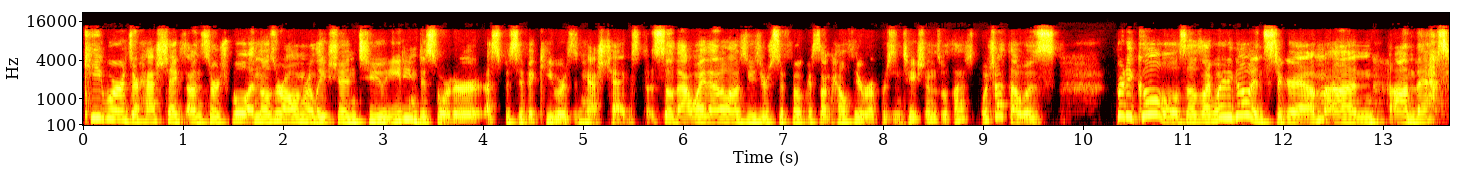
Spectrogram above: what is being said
keywords or hashtags unsearchable and those are all in relation to eating disorder uh, specific keywords and hashtags so that way that allows users to focus on healthier representations with us which i thought was pretty cool so i was like way to go instagram on on that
